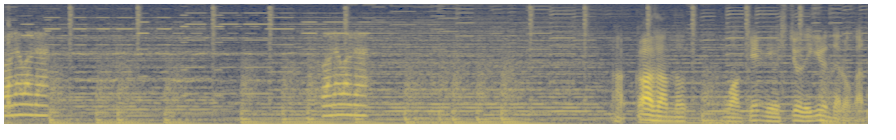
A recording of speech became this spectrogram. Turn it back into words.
わらわら。わらわら。ハッカーさんの、まあ、権利を主張できるんだろうかな。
